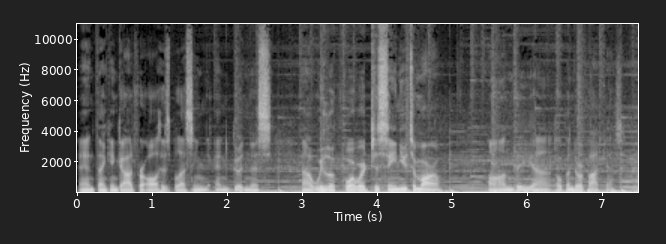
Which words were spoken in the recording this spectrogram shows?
and thanking God for all his blessing and goodness. Uh, we look forward to seeing you tomorrow on the uh, Open Door Podcast.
